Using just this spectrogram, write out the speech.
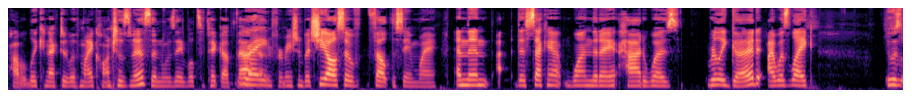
probably connected with my consciousness and was able to pick up that Right. information. But she also felt the same way. And then uh, the second one that I had was really good. I was like, it was,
